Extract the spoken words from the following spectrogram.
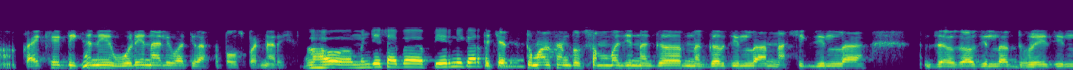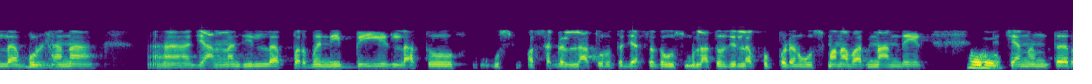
काही काही ठिकाणी वडे नाले वाहतील असा पाऊस पडणार आहे. हो म्हणजे साहेब पेरणी करतात त्याच्यात तुम्हाला सांगतो संभाजीनगर नगर जिल्हा नाशिक जिल्हा जळगाव जिल्हा धुळे जिल्हा बुलढाणा जालना जिल्हा परभणी बीड लातूर उस सगळं लातूर तर जास्त लातूर जिल्हा खूप पडन उस्मानाबाद नांदेड. हो हो. त्याच्यानंतर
